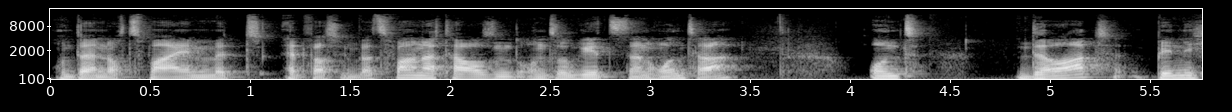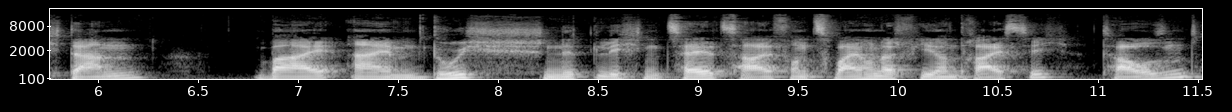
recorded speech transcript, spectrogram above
und dann noch zwei mit etwas über 200.000 und so geht es dann runter. Und dort bin ich dann bei einem durchschnittlichen Zellzahl von 234.000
